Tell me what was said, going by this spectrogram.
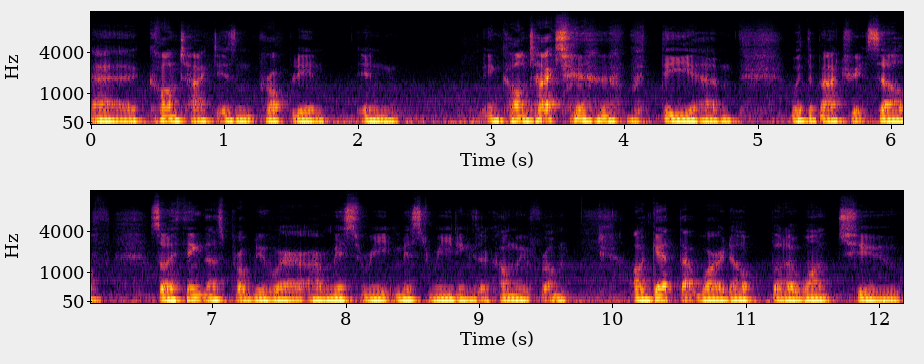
uh, contact isn't properly in in, in contact with the um, with the battery itself. So I think that's probably where our misre- missed readings are coming from. I'll get that wired up, but I want to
